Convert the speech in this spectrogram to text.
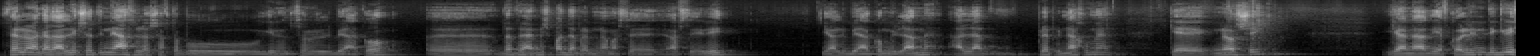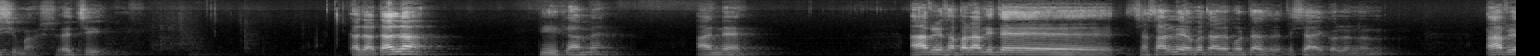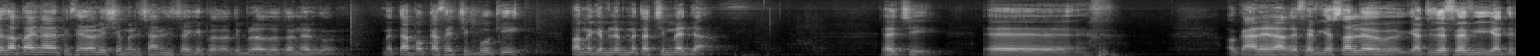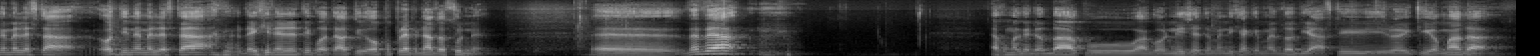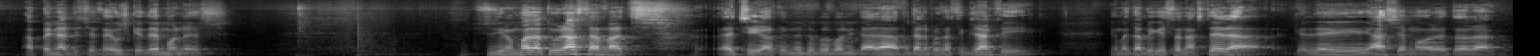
Θέλω να καταλήξω ότι είναι άθλος αυτό που γίνεται στον Ολυμπιακό. Ε, βέβαια, εμείς πάντα πρέπει να είμαστε αυστηροί. Για Ολυμπιακό μιλάμε, αλλά πρέπει να έχουμε και γνώση για να διευκολύνει την κρίση μας, έτσι. Κατά τα άλλα, τι είχαμε; Α, ναι. Αύριο θα πάνε να δείτε... Σας τα λέω εγώ τα ρεπορτάζ, της ΣΑΕ Κολονών. Αύριο θα πάει να επιθεωρήσει ο Μελισανίδης στο γήπεδο την πρόοδο των έργων. Μετά από κάθε τσιμπούκι πάμε και βλέπουμε τα τσιμέντα. Έτσι. Ε, ο Καρέρα δεν φεύγει, ας τα λέω. Γιατί δεν φεύγει, γιατί είναι με λεφτά. Ό,τι είναι με λεφτά δεν γίνεται τίποτα. Ό,τι, όπου πρέπει να δοθούν. Ε, βέβαια, Έχουμε και τον Μπάουκ που αγωνίζεται με νύχια και με δόντια αυτή η ηρωική ομάδα απέναντι σε θεούς και δαίμονες. Στην ομάδα του Ράσταβατς, έτσι, αυτού του προπονηταρά που ήταν πρώτα στην Ξάνθη και μετά πήγε στον Αστέρα και λέει άσε μωρέ τώρα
